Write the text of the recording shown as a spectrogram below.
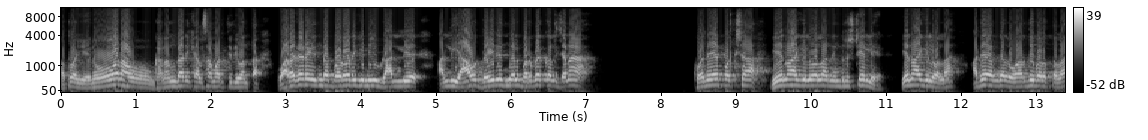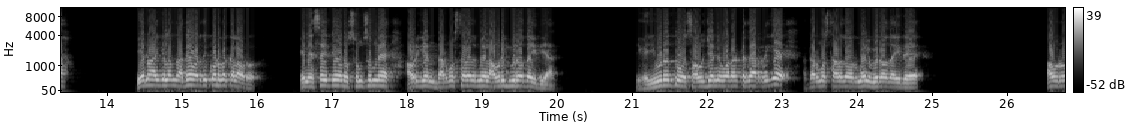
ಅಥವಾ ಏನೋ ನಾವು ಘನಂದಾರಿ ಕೆಲಸ ಮಾಡ್ತಿದೀವಿ ಅಂತ ಹೊರಗಡೆಯಿಂದ ಬರೋರಿಗೆ ನೀವು ಅಲ್ಲಿ ಅಲ್ಲಿ ಯಾವ ಧೈರ್ಯದ ಮೇಲೆ ಬರ್ಬೇಕು ಅಲ್ಲಿ ಜನ? ಕೊನೆ ಪಕ್ಷ ಏನೂ ಆಗಿಲ್ವಲ್ಲ ನಿಮ್ ದೃಷ್ಟಿಯಲ್ಲಿ? ಏನೂ ಆಗಿಲ್ವಲ್ಲ? ಅದೇ ಹಂಗಾದ್ರೆ ವರದಿ ಬರುತ್ತಲ್ಲ? ಏನೂ ಆಗಿಲ್ಲ ಅಂದ್ರೆ ಅದೇ ವರದಿ ಕೊಡ್ಬೇಕಲ್ಲ ಅವರು. ಏನ್ ಎಸ್ ಐ ಟಿ ಅವರು ಸುಮ್ ಸುಮ್ನೆ ಅವ್ರಿಗೇನ್ ಧರ್ಮಸ್ಥಳದ ಮೇಲೆ ಅವ್ರಿಗೆ ವಿರೋಧ ಇದೆಯಾ? ಈಗ ಇವರಂತೂ ಸೌಜನ್ಯ ಹೋರಾಟಗಾರರಿಗೆ ಧರ್ಮಸ್ಥಳದವ್ರ ಮೇಲೆ ವಿರೋಧ ಇದೆ. ಅವರು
